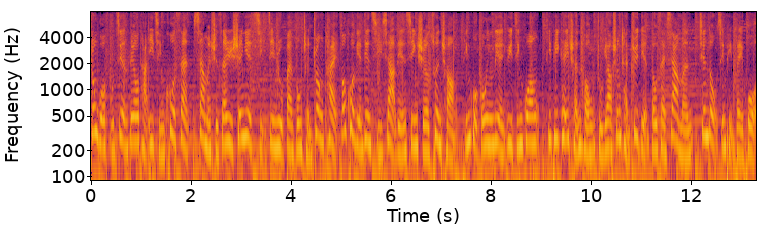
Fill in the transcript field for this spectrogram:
中国福建 Delta 疫情扩散，厦门十三日深夜起进入半封城状态，包括联电旗下联芯十二寸厂、苹果供应链玉金光、TPK 陈红主要生产据点都在厦门，牵动新品备货。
